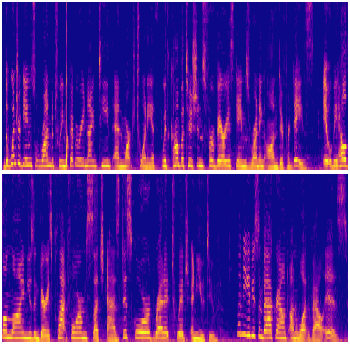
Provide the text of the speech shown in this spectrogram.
The Winter Games will run between February 19th and March 20th, with competitions for various games running on different days. It will be held online using various platforms such as Discord, Reddit, Twitch, and YouTube. Let me give you some background on what VAL is.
